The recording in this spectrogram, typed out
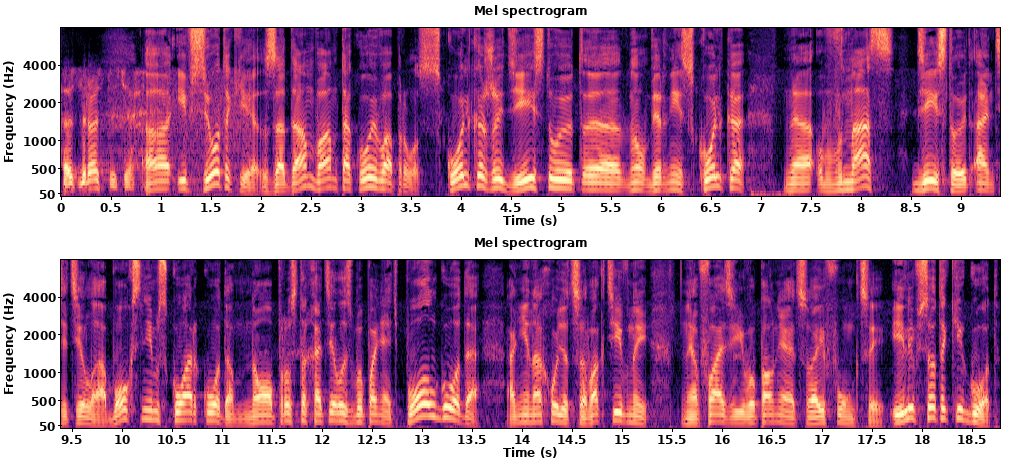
Здравствуйте. А, и все-таки задам вам такой вопрос. Сколько же действует, э, ну, вернее, сколько э, в нас действуют антитела? Бог с ним, с QR-кодом, но просто хотелось бы понять, полгода они находятся в активной э, фазе и выполняют свои функции? Или все-таки год?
